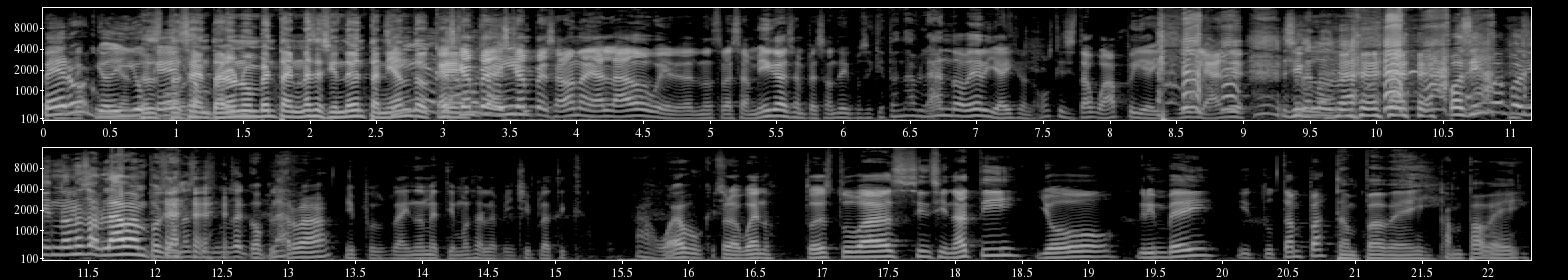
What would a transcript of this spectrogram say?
Pero yo digo que. Tom sentaron venta- una sesión de ventaneando. Sí. Es que, es empezaron allá al lado, güey. Nuestras amigas empezaron de, pues, ¿de qué están hablando? A ver, y ahí dijeron, no, es que sí está guapo. Y ahí, googleando. Sí, pues sí, güey, pues si no nos hablaban, pues ya nos quisimos acoplar, ¿va? y pues ahí nos metimos a la pinche plática. A huevo, que sí. Pero bueno, entonces tú vas Cincinnati, yo Green Bay y tú Tampa. Tampa Bay. Tampa Bay.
